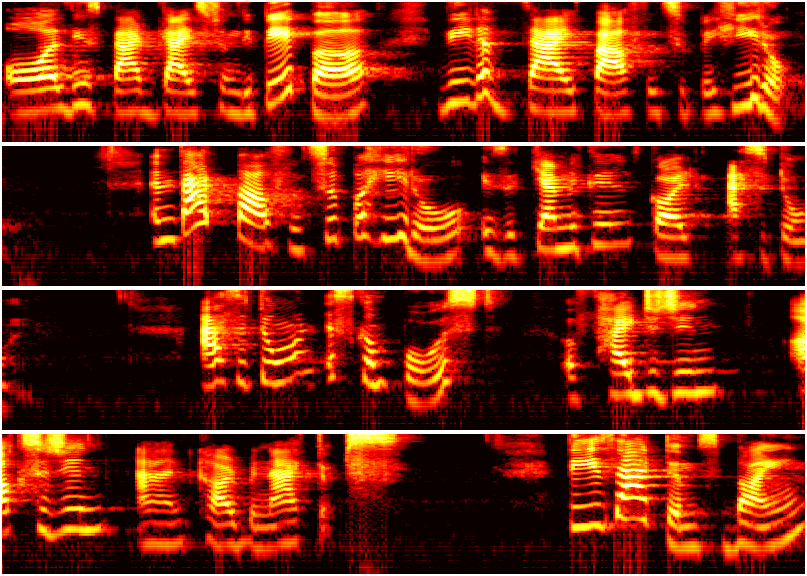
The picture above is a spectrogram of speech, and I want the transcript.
all these bad guys from the paper, we need a very powerful superhero. And that powerful superhero is a chemical called acetone. Acetone is composed of hydrogen, oxygen, and carbon atoms. These atoms bind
